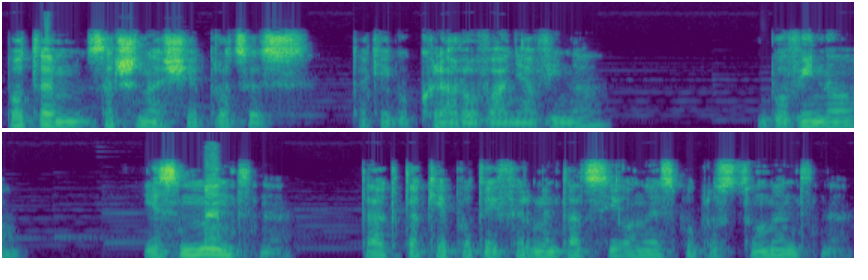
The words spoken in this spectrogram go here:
potem zaczyna się proces takiego klarowania wina, bo wino jest mętne, tak? Takie po tej fermentacji ono jest po prostu mętne,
